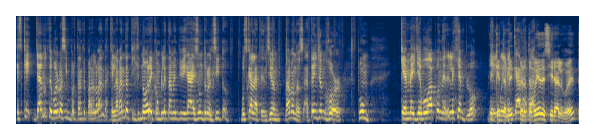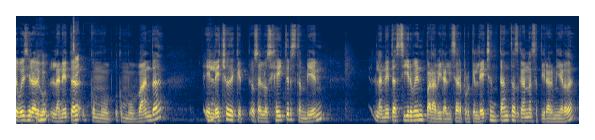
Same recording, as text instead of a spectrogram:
es que ya no te vuelvas importante para la banda, que la banda te ignore completamente y diga, ah, es un trollcito, busca la atención, vámonos, attention horror, pum. Que me llevó a poner el ejemplo del que también, Pero te voy a decir algo, ¿eh? Te voy a decir algo. La neta, como, como banda, el hecho de que, o sea, los haters también la neta sirven para viralizar porque le echan tantas ganas a tirar mierda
